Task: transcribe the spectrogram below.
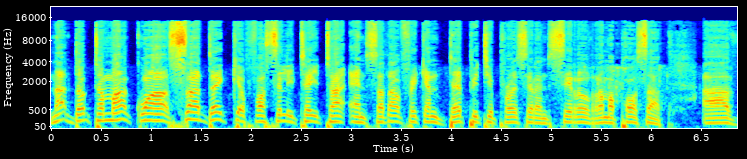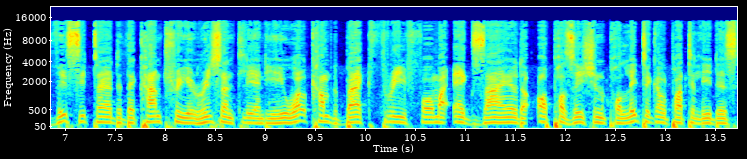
Now, Dr. Makoa SADC facilitator and South African Deputy President Cyril Ramaphosa uh, visited the country recently and he welcomed back three former exiled opposition political party leaders.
